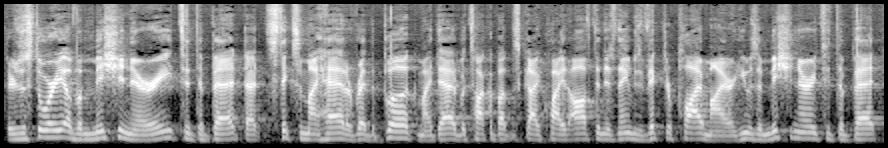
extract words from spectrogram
There's a story of a missionary to Tibet that sticks in my head. I've read the book. My dad would talk about this guy quite often. His name is Victor Plymire. He was a missionary to Tibet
